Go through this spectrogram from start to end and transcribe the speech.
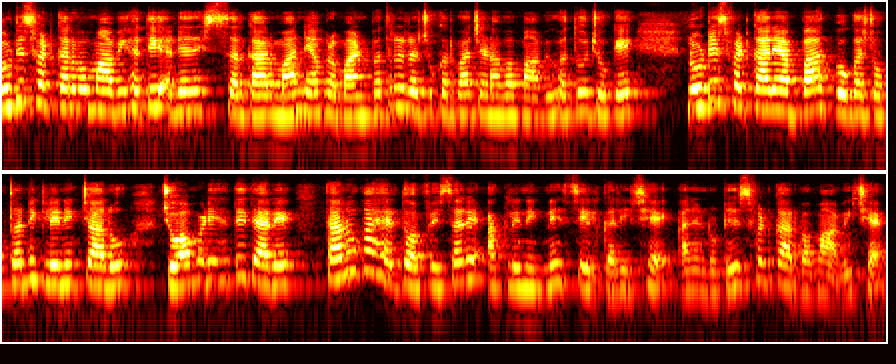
નોટિસ ફટકારવામાં આવી હતી અને સરકાર માન્ય પ્રમાણપત્ર રજૂ કરવા જણાવવામાં આવ્યું હતું. જોકે નોટિસ ફટકાર્યા બાદ બોગસ ડોક્ટરની ક્લિનિક ચાલુ જોવા મળી હતી, ત્યારે તાલુકા હેલ્થ ઓફિસરે આ ક્લિનિકને સીલ કરી છે અને નોટિસ ફટકારવામાં આવી છે.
